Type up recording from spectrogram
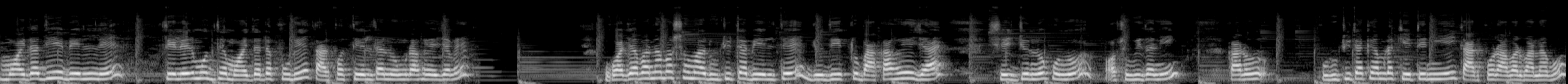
ময়দা দিয়ে বেললে তেলের মধ্যে ময়দাটা পুড়ে তারপর তেলটা নোংরা হয়ে যাবে। গজা বানাবার সময় রুটিটা বেলতে যদি একটু বাঁকা হয়ে যায়, সেই জন্য কোনো অসুবিধা নেই। কারণ রুটিটাকে আমরা কেটে নিয়েই তারপর আবার বানাবো।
